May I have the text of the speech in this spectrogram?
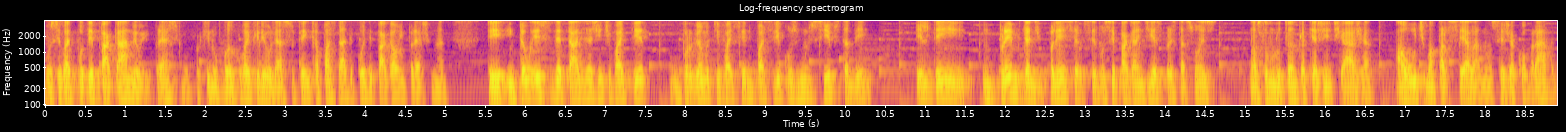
Você vai poder pagar meu empréstimo, porque no banco vai querer olhar se tu tem capacidade depois de pagar o empréstimo, né? E, então, esses detalhes a gente vai ter um programa que vai ser em parceria com os municípios também. Ele tem um prêmio de adimplência, se você pagar em dia as prestações, nós estamos lutando para que a gente haja a última parcela, não seja cobrada.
